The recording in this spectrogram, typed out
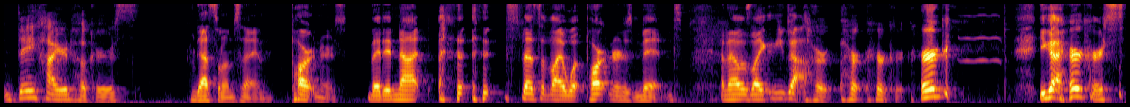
They hired hookers. That's what I'm saying. Partners. They did not specify what partners meant, and I was like, "You got her, her, her, herk. You got herkers."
